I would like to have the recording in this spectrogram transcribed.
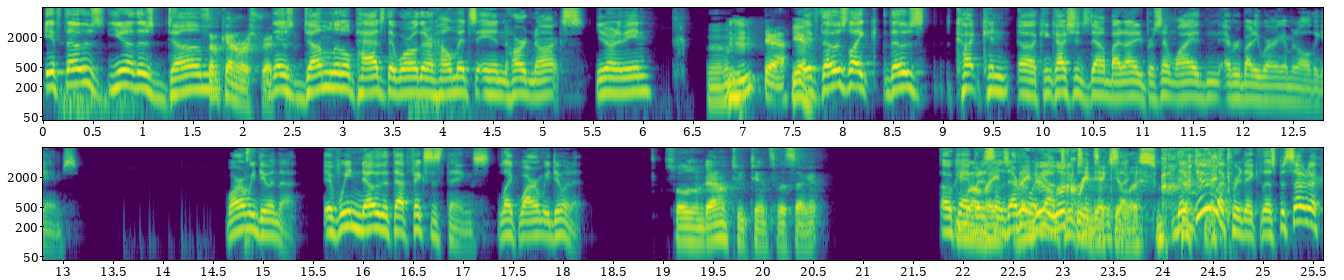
if those, you know, those dumb, some kind of restriction. those dumb little pads they wore on their helmets in Hard Knocks. You know what I mean? Mhm. Mhm. yeah. Yeah. If those like those cut con, uh, concussions down by ninety percent, why isn't everybody wearing them in all the games? Why aren't we doing that? If we know that that fixes things, like why aren't we doing it? Slows them down two tenths of a second. Okay, Well, but it they- slows they everyone do down look two tenths of a ridiculous, second. They do look ridiculous, but so do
